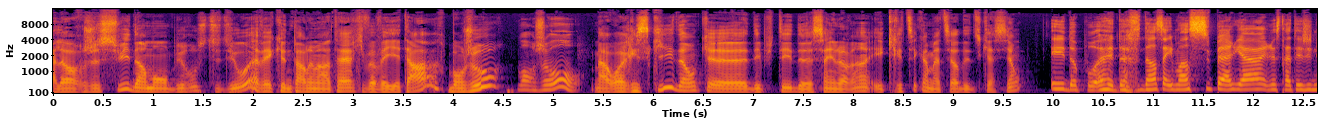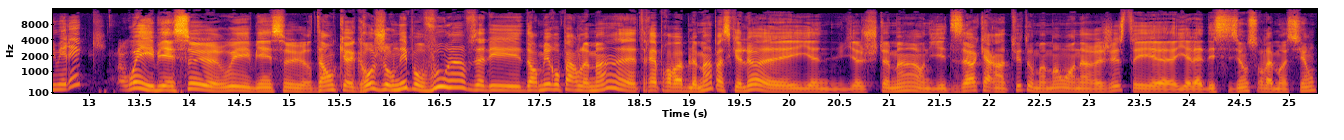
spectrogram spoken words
Alors, je suis dans mon bureau studio avec une parlementaire qui va veiller tard. Bonjour. Bonjour. Marois Risky, donc euh, députée de Saint-Laurent et critique en matière d'éducation et d'enseignement supérieur et stratégie numérique? Oui, bien sûr, oui, bien sûr. Donc, euh, grosse journée pour vous, hein? Vous allez dormir au Parlement, euh, très probablement, parce que là, euh, il y, a justement, on y est 10h48 au moment où on enregistre et il y a la décision sur la motion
